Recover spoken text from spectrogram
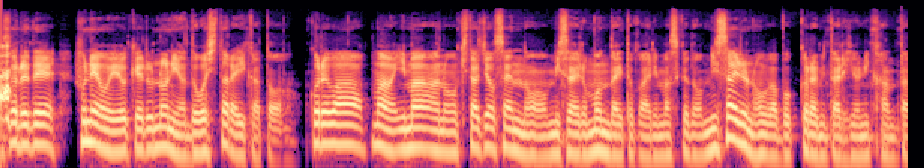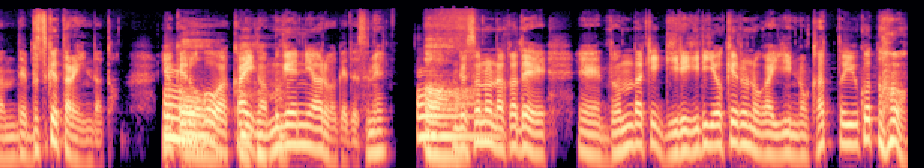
それで、船を避けるのにはどうしたらいいかと。これは、まあ今、あの、北朝鮮のミサイル問題とかありますけど、ミサイルの方が僕から見たら非常に簡単で、ぶつけたらいいんだと。避ける方は解が無限にあるわけですね。で、その中で、えーどんだけギリギリ避けるのがいいのかということを、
